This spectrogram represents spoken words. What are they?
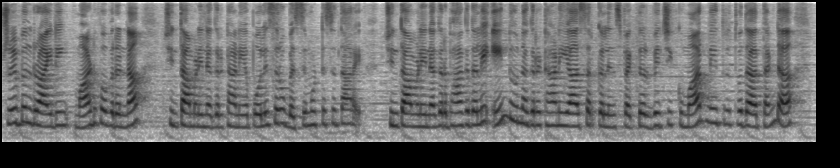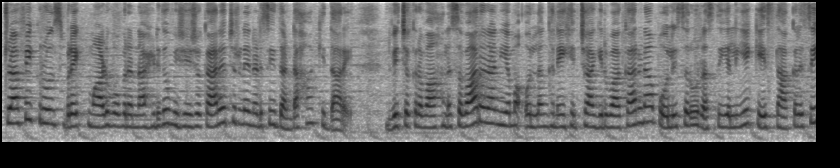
ಟ್ರಿಬಲ್ ರೈಡಿಂಗ್ ಮಾಡುವವರನ್ನ ಚಿಂತಾಮಣಿ ನಗರ ಠಾಣೆಯ ಪೊಲೀಸರು ಬೆಸೆ ಮುಟ್ಟಿಸಿದ್ದಾರೆ. ಚಿಂತಾಮಣಿ ನಗರ ಭಾಗದಲ್ಲಿ ಇಂದು ನಗರ ಠಾಣೆಯ ಸರ್ಕಲ್ ಇನ್ಸ್ಪೆಕ್ಟರ್ ವಿಜಿ ಕುಮಾರ್ ನೇತೃತ್ವದ ತಂಡ ಟ್ರಾಫಿಕ್ ರೂಲ್ಸ್ ಬ್ರೇಕ್ ಮಾಡುವವರನ್ನ ಹಿಡಿದು ವಿಶೇಷ ಕಾರ್ಯಾಚರಣೆ ನಡೆಸಿ ದಂಡ ಹಾಕಿದ್ದಾರೆ. ದ್ವಿಚಕ್ರ ವಾಹನ ಸವಾರರ ನಿಯಮ ಉಲ್ಲಂಘನೆ ಹೆಚ್ಚಾಗಿರುವ ಕಾರಣ ಪೊಲೀಸರು ರಸ್ತೆಯಲ್ಲಿಯೇ ಕೇಸ್ ದಾಖಲಿಸಿ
